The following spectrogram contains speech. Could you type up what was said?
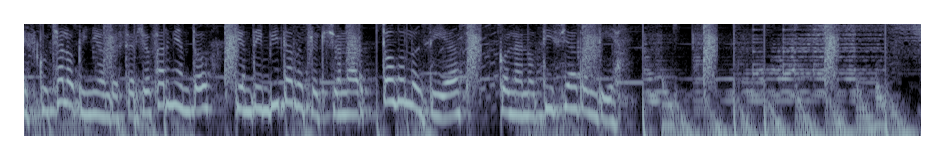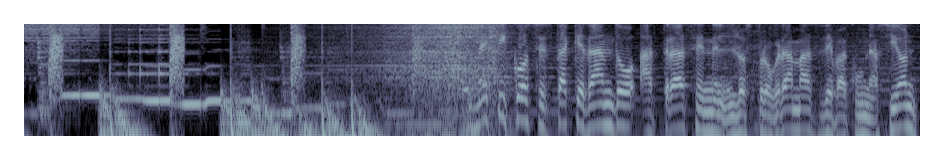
Escucha la opinión de Sergio Sarmiento, quien te invita a reflexionar todos los días con la noticia del día. México se está quedando atrás en los programas de vacunación.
